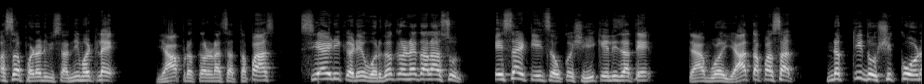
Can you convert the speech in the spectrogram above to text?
असं फडणवीसांनी म्हटलंय. या प्रकरणाचा तपास सीआयडीकडे वर्ग करण्यात आला असून एसआयटी चौकशीही केली जाते. त्यामुळे या तपासात नक्की दोषी कोण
